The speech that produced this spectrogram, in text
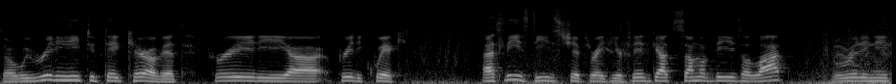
So we really need to take care of it pretty, uh, pretty quick. At least these ships right here. If they've got some of these, a lot, we really need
